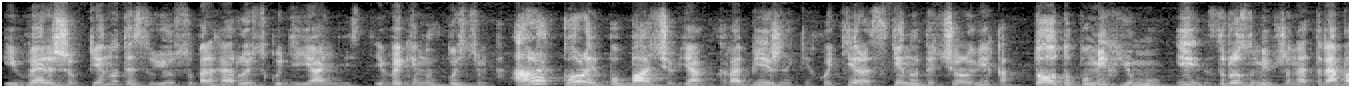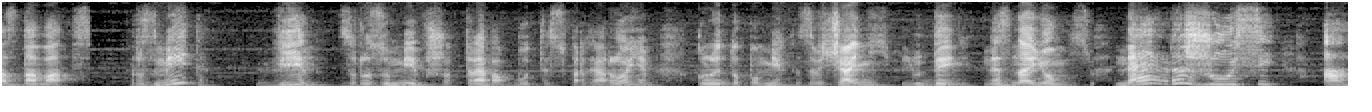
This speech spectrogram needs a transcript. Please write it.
і вирішив кинути свою супергеройську діяльність і викинув костюм. Але коли побачив, як грабіжники хотіли скинути чоловіка, то допоміг йому і зрозумів, що не треба здаватися. Розумієте? Він зрозумів, що треба бути супергероєм, коли допоміг звичайній людині, незнайомцю, не режусі, а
